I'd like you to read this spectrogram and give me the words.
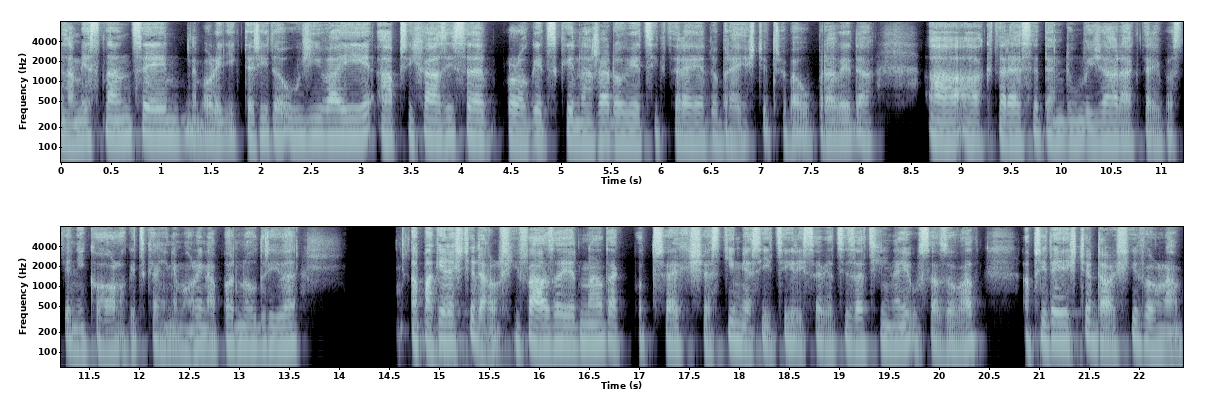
zaměstnanci nebo lidi, kteří to užívají a přichází se logicky na řadu věcí, které je dobré ještě třeba upravit a, a, a které se ten dům vyžádá, který prostě nikoho logicky ani nemohli napadnout dříve. A pak je ještě další fáze jedna, tak po třech, šesti měsících, když se věci začínají usazovat a přijde ještě další vlna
